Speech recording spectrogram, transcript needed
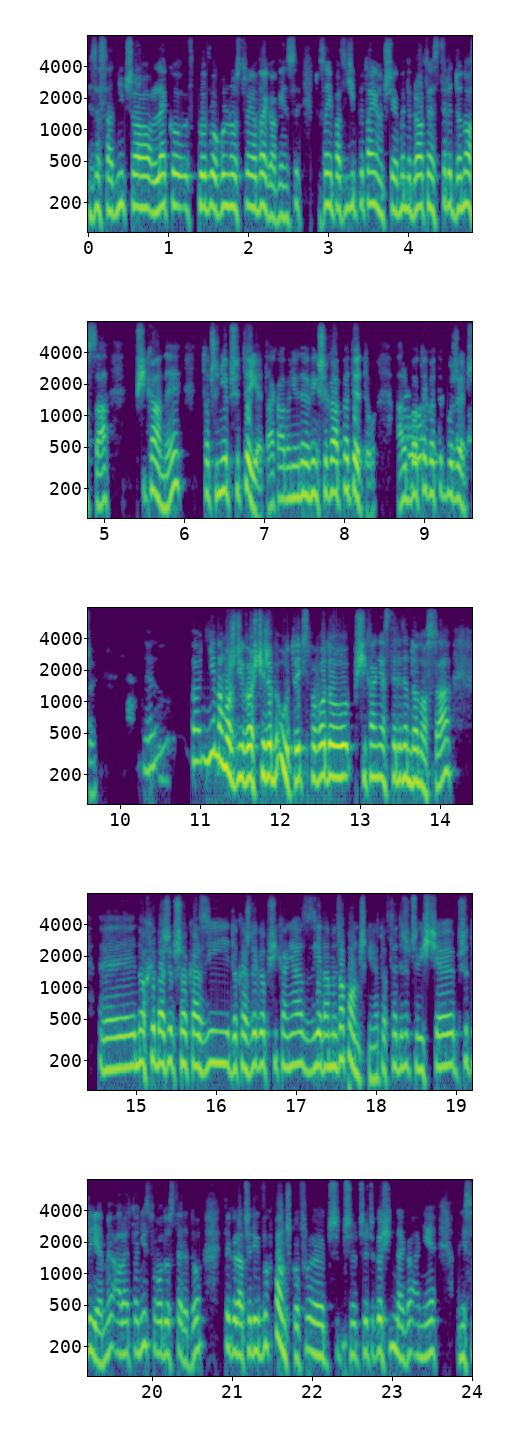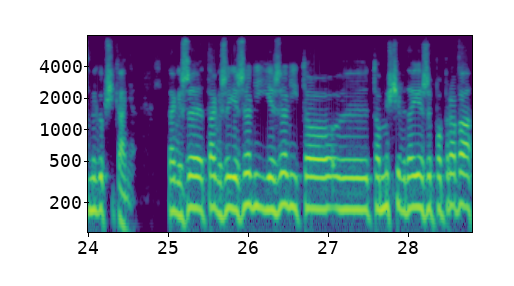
zasadniczo leku wpływu ogólnoustrojowego, więc czasami pacjenci pytają, czy jak będę brał ten steryd do nosa psikany, to czy nie przytyję, tak, albo nie będę większego apetytu, albo tego typu rzeczy. No, nie ma możliwości, żeby utyć z powodu psikania sterydem do nosa, yy, no chyba, że przy okazji do każdego psikania zjadamy dwa pączki, no to wtedy rzeczywiście przytyjemy, ale to nie z powodu sterydu, tylko raczej tych dwóch pączków, yy, czy, czy, czy czegoś innego, a nie, a nie samego psikania. Także, także jeżeli, jeżeli to, yy, to mi się wydaje, że poprawa,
